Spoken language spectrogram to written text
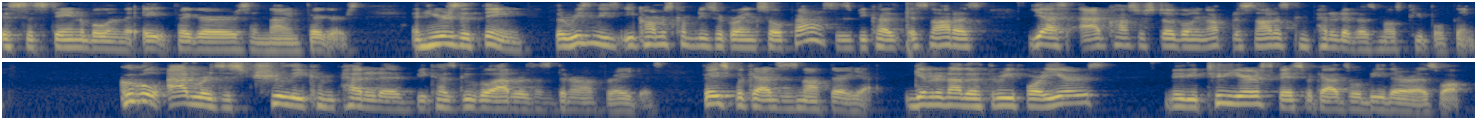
is sustainable in the eight figures and nine figures. And here's the thing the reason these e commerce companies are growing so fast is because it's not as, yes, ad costs are still going up, but it's not as competitive as most people think. Google AdWords is truly competitive because Google AdWords has been around for ages. Facebook ads is not there yet. Give it another three, four years, maybe two years, Facebook ads will be there as well.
